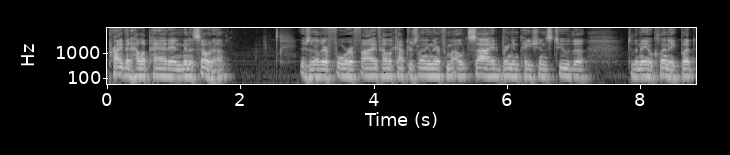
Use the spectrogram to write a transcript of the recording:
private helipad in Minnesota. There's another four or five helicopters landing there from outside, bringing patients to the to the Mayo Clinic. But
